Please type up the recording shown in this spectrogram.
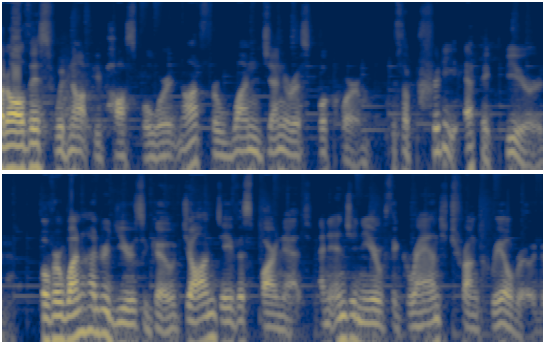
But all this would not be possible were it not for one generous bookworm with a pretty epic beard. Over 100 years ago, John Davis Barnett, an engineer with the Grand Trunk Railroad,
